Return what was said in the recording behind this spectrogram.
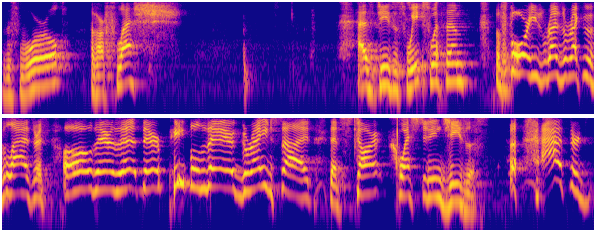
of this world, of our flesh. As Jesus weeps with them, before he's resurrected with Lazarus, oh, there, there, there are people there, graveside, that start questioning Jesus. After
